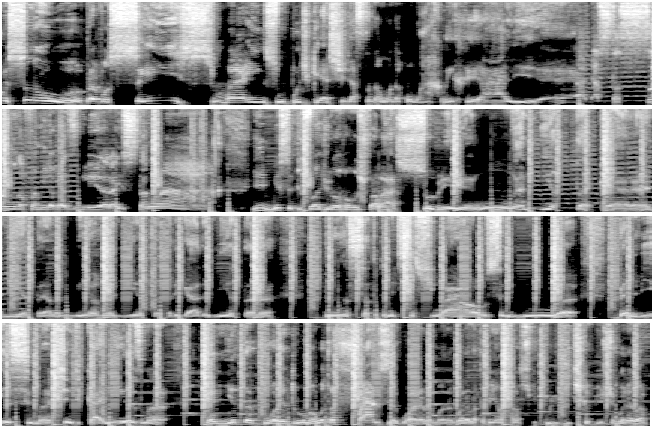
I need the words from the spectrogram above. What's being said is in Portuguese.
começando para vocês mais um podcast Gastando a Onda com Arlen Reale. É, a gastação da família brasileira está no ar. E nesse episódio nós vamos falar sobre hum, Anitta, cara. Anitta, ela mesma, Anitta, tá ligado? Anitta, né? Dança totalmente sensual, seminua, belíssima, cheia de carisma a Anitta, pô, entrou numa outra fase agora, né, mano? Agora ela também ela fala sobre política, bicho. Agora ela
